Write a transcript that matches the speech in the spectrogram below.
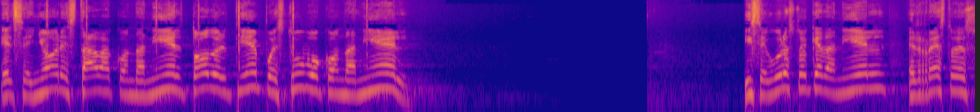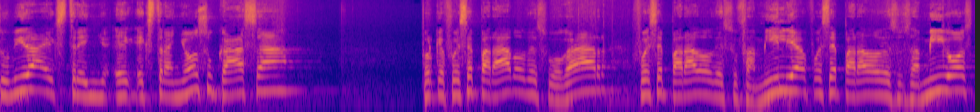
El Señor estaba con Daniel, todo el tiempo estuvo con Daniel. Y seguro estoy que Daniel el resto de su vida extrañó, extrañó su casa, porque fue separado de su hogar, fue separado de su familia, fue separado de sus amigos,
